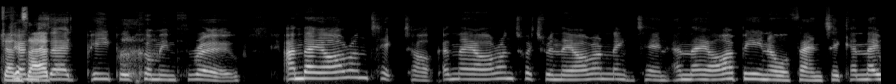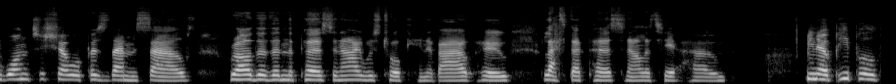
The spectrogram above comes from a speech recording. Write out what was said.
Gen, Gen Z. Z people coming through. And they are on TikTok and they are on Twitter and they are on LinkedIn and they are being authentic and they want to show up as themselves rather than the person I was talking about who left their personality at home you know, people,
